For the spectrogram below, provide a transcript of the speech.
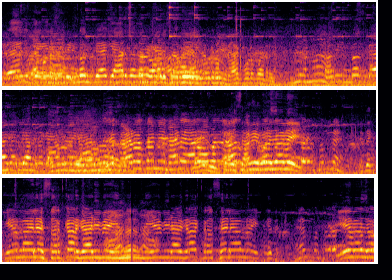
ಬ್ಯಾಗ್ ತೆಗೆದು ಇನ್ನೊಂದು ಬ್ಯಾಗ್ ಯಾರ್ದ ನೋಡ್ರಿ ಸರ್ ಬ್ಯಾಗ್ ಕೊಡಬೇಡ್ರಿ ಇನ್ನೊಂದು ಬ್ಯಾಗ್ ಅಲ್ಲಿ ಸ್ವಾಮಿ ಬಡ ಸ್ವಾಮಿ ಇದು ಕೇರಳ ಇಲ್ಲ ಸರ್ಕಾರ ಗಾಡಿ ಮೇ ಇಲ್ಲಿ ಏ ವಿರಾಗ್ರ ಕ್ರಸೇಲೆ ಅಲ್ಲ ಏನಾದ್ರು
